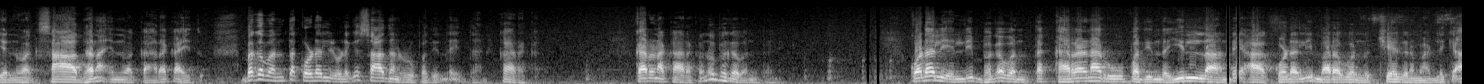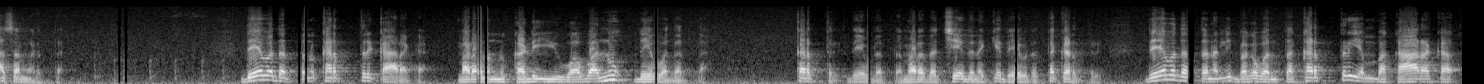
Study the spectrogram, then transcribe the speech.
ಎನ್ನುವ ಸಾಧನ ಎನ್ನುವ ಕಾರಕ ಆಯಿತು. ಭಗವಂತ ಕೊಡಲಿಯೊಳಗೆ ಸಾಧನ ರೂಪದಿಂದ ಇದ್ದಾನೆ, ಕಾರಕ. ಕರಣಕಾರಕನು ಭಗವಂತನೇ. ಕೊಡಲಿಯಲ್ಲಿ ಭಗವಂತ ಕರಣ ರೂಪದಿಂದ ಇಲ್ಲ ಅಂದರೆ ಆ ಕೊಡಲಿ ಮರವನ್ನು ಛೇದನ ಮಾಡಲಿಕ್ಕೆ ಅಸಮರ್ಥ. ದೇವದತ್ತನು ಕರ್ತೃಕಾರಕ ಮರವನ್ನು ಕಡಿಯುವವನು ದೇವದತ್ತ. ಕರ್ತೃ, ದೇವದತ್ತ, ಮರದ ಛೇದನಕ್ಕೆ ದೇವದತ್ತ ಕರ್ತೃ. ದೇವದತ್ತನಲ್ಲಿ ಭಗವಂತ ಕರ್ತೃ ಎಂಬ ಕಾರಕ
